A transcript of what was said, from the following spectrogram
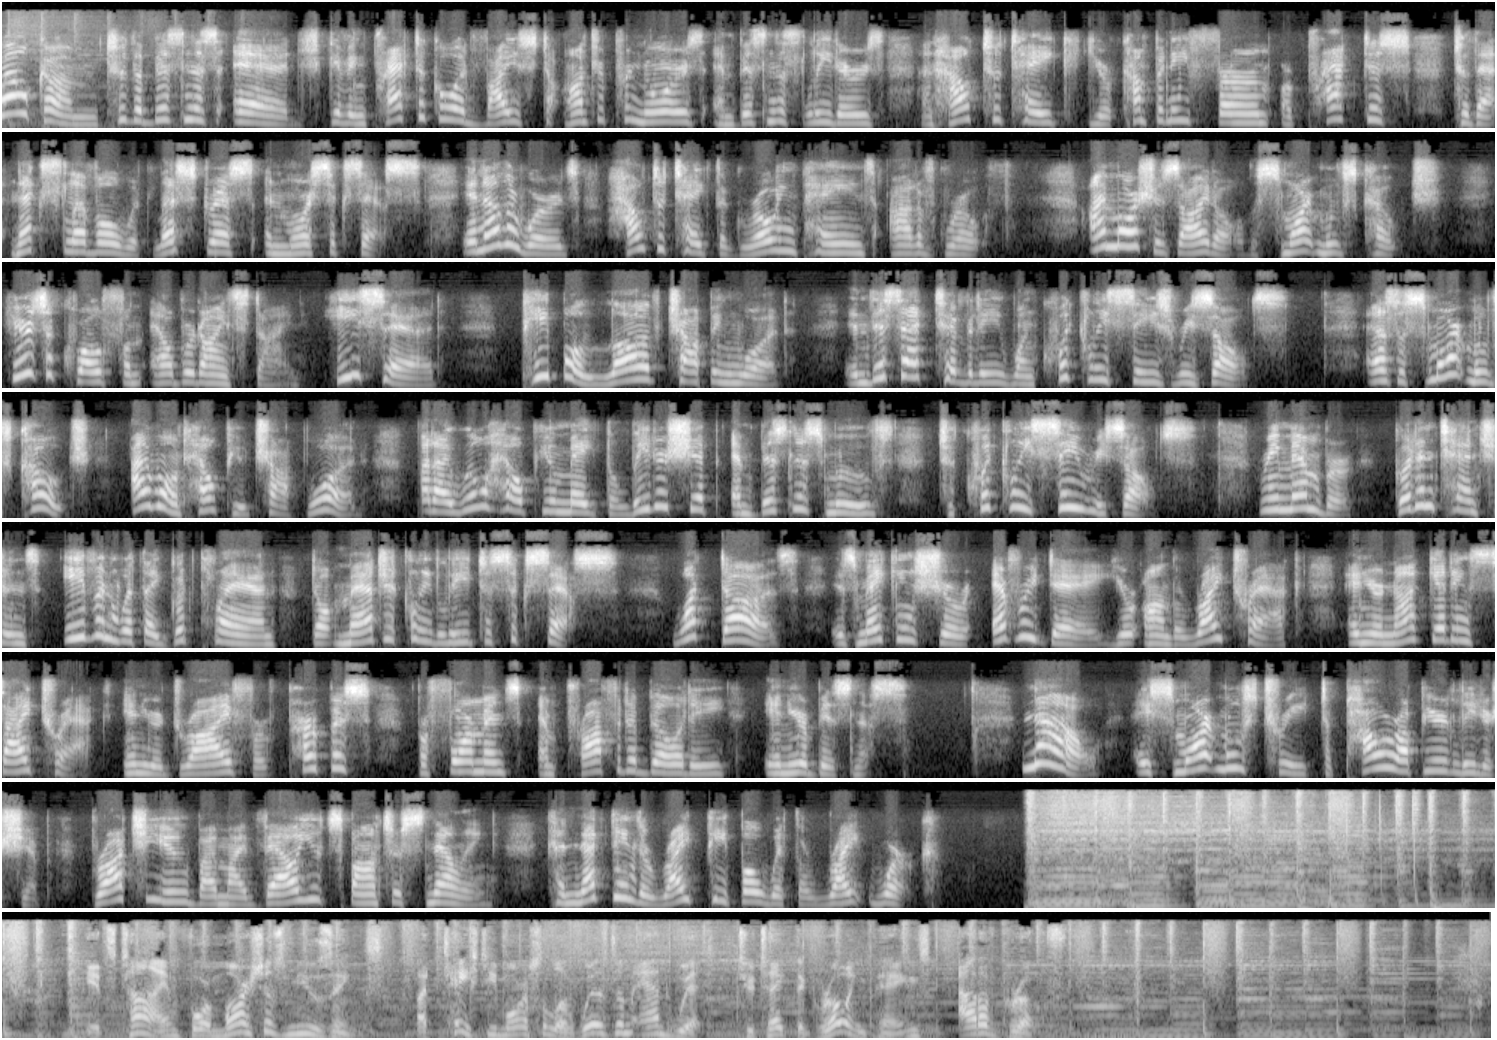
Welcome to the Business Edge, giving practical advice to entrepreneurs and business leaders on how to take your company, firm, or practice to that next level with less stress and more success. In other words, how to take the growing pains out of growth. I'm Marcia Zidle, the Smart Moves coach. Here's a quote from Albert Einstein. He said, People love chopping wood. In this activity, one quickly sees results. As a Smart Moves coach, I won't help you chop wood, but I will help you make the leadership and business moves to quickly see results. Remember, good intentions, even with a good plan, don't magically lead to success. What does is making sure every day you're on the right track and you're not getting sidetracked in your drive for purpose, performance, and profitability in your business. Now, a Smart Moves treat to power up your leadership, brought to you by my valued sponsor, Snelling, connecting the right people with the right work. It's time for Marcia's Musings, a tasty morsel of wisdom and wit to take the growing pains out of growth.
